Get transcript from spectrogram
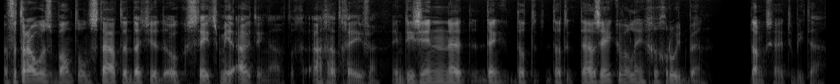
een vertrouwensband ontstaat en dat je er ook steeds meer uiting aan gaat geven. In die zin uh, denk ik dat, dat ik daar zeker wel in gegroeid ben. Dankzij Tabita.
